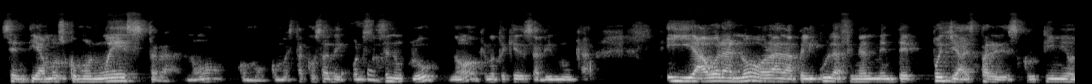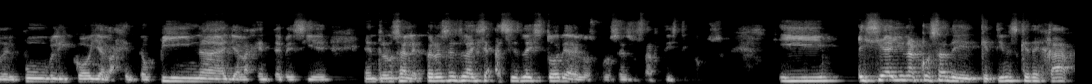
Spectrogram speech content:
sentíamos como nuestra, ¿no? Como, como esta cosa de cuando estás en un club, ¿no? Que no te quieres salir nunca. Y ahora no, ahora la película finalmente pues ya es para el escrutinio del público, ya la gente opina, ya la gente ve si entra o no sale, pero esa es la, así es la historia de los procesos artísticos. Y, y si hay una cosa de que tienes que dejar,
